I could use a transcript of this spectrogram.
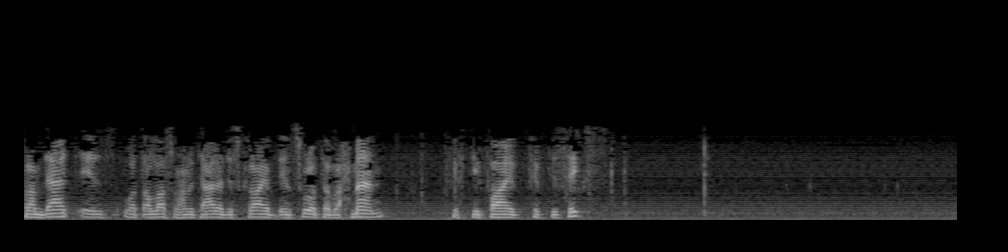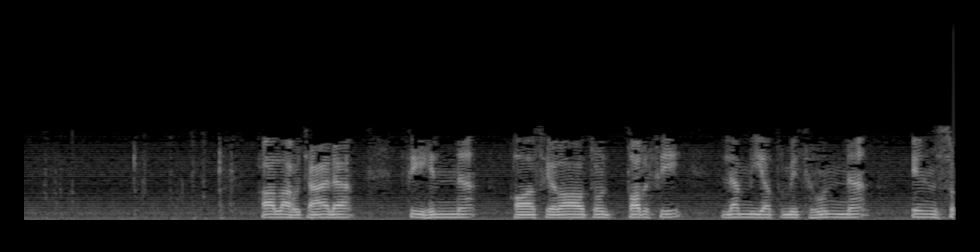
from that is what Allah subhanahu wa ta'ala described in Surah Al-Rahman 55 56 قال الله تعالى فيهن قاصرات الطرف لم يطمثهن إنس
